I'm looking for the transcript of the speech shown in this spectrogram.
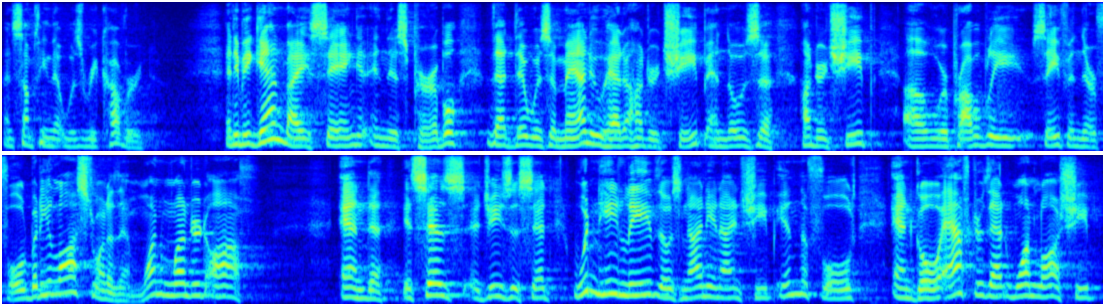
and something that was recovered. And he began by saying in this parable that there was a man who had a hundred sheep, and those uh, hundred sheep uh, were probably safe in their fold, but he lost one of them. One wandered off. And uh, it says, uh, Jesus said, wouldn't he leave those 99 sheep in the fold and go after that one lost sheep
